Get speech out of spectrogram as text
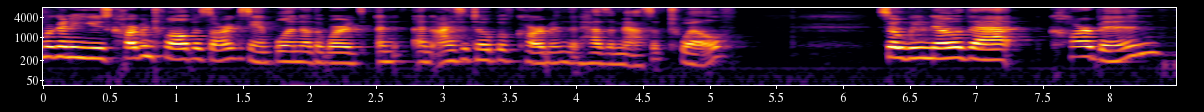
We're going to use carbon 12 as our example, in other words, an, an isotope of carbon that has a mass of 12. So we know that carbon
